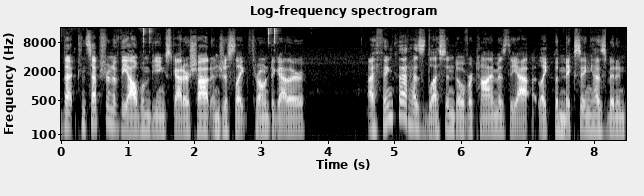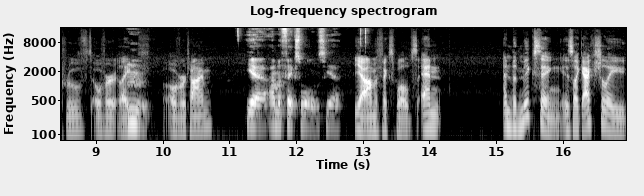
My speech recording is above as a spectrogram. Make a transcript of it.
that conception of the album being scattershot and just like thrown together i think that has lessened over time as the like the mixing has been improved over like Hmm. over time yeah I'm a fix wolves yeah yeah i'm a fix wolves and and the mixing is like actually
